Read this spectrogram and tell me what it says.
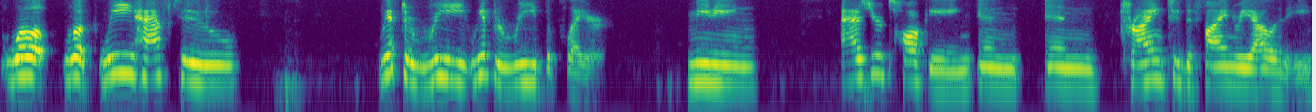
Well, look, we have to we have to read we have to read the player meaning as you're talking and and trying to define reality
